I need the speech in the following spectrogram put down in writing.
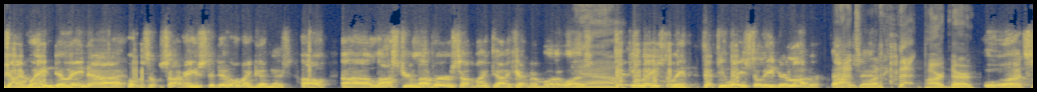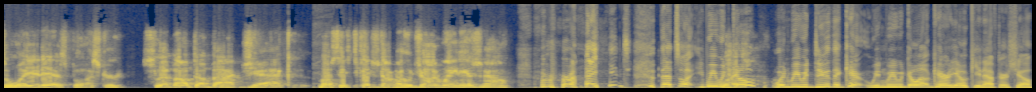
John Wayne doing uh, what was the song I used to do? Oh my goodness! Oh, uh, lost your lover or something like that. I can't remember what it was. Yeah. Fifty ways to leave. Fifty ways to leave your lover. That That's was it. what that partner. Well, that's the way it is, Buster. Slip out the back, Jack. Most of these kids don't know who John Wayne is now. right? That's what we would What? go when we would do the car- when we would go out karaoke after a show.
